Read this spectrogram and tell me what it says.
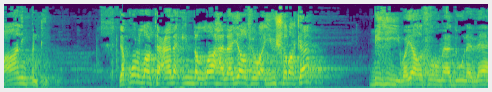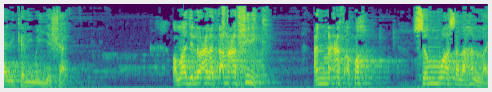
بالين بنتي يقول الله تعالى إن الله لا يغفر أن يشرك به ويغفر ما دون ذلك لمن يشاء. الله جل وعلا تاع معاف شريك أن معاف أبا سموا صلاح الله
